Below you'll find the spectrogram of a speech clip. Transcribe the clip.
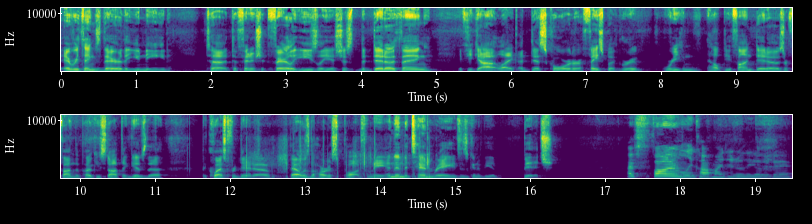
everything's there that you need to to finish it fairly easily. It's just the Ditto thing. If you got like a Discord or a Facebook group where you can help you find Dittos or find the Pokestop that gives the the quest for Ditto, that was the hardest spot for me. And then the ten raids is going to be a bitch. I finally caught my Ditto the other day.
